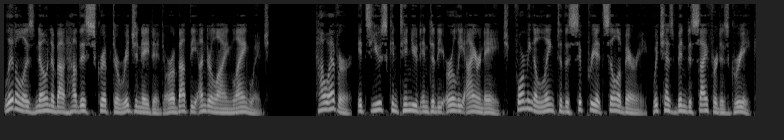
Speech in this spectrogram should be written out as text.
Little is known about how this script originated or about the underlying language. However, its use continued into the early Iron Age, forming a link to the Cypriot syllabary, which has been deciphered as Greek.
